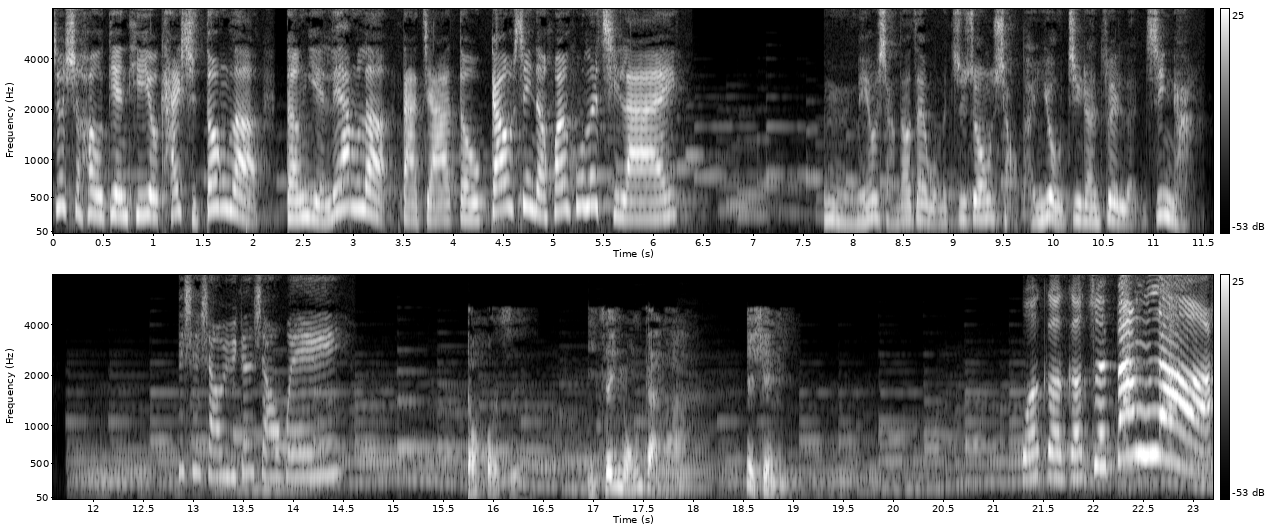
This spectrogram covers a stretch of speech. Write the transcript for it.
这时候电梯又开始动了，灯也亮了，大家都高兴的欢呼了起来。嗯，没有想到在我们之中，小朋友竟然最冷静啊！谢谢小鱼跟小维。小伙子，你真勇敢啊！谢谢你。我哥哥最棒了。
